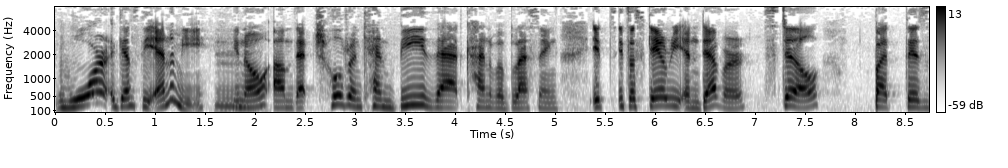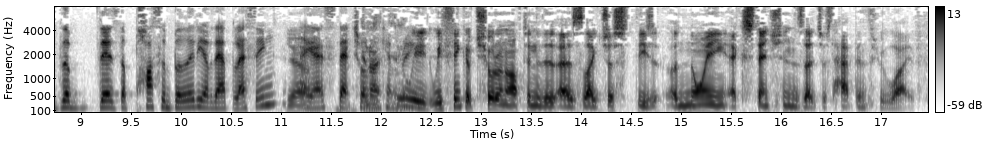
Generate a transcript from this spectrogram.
war against the enemy, you know, um, that children can be that kind of a blessing. It's, it's a scary endeavor still, but there's the, there's the possibility of that blessing, Yeah. I guess, that children I- can bring. We, we think of children often as like just these annoying extensions that just happen through life.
